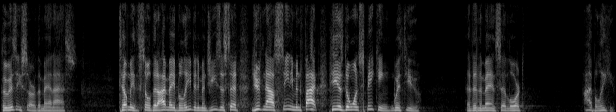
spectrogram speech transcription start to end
Who is he, sir? The man asked. Tell me so that I may believe in him. And Jesus said, You've now seen him. In fact, he is the one speaking with you. And then the man said, Lord, I believe.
